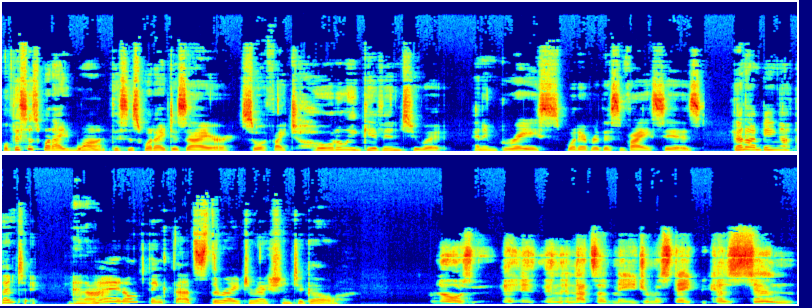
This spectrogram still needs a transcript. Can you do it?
well, this is what I want, this is what I desire. So if I totally give into it and embrace whatever this vice is, then I'm being authentic. And I don't think that's the right direction to go. No, and, and that's a major mistake because sin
